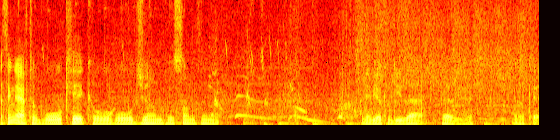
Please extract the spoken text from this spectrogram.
I think I have to wall kick or wall jump or something. Maybe I can do that. There we go. Okay.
